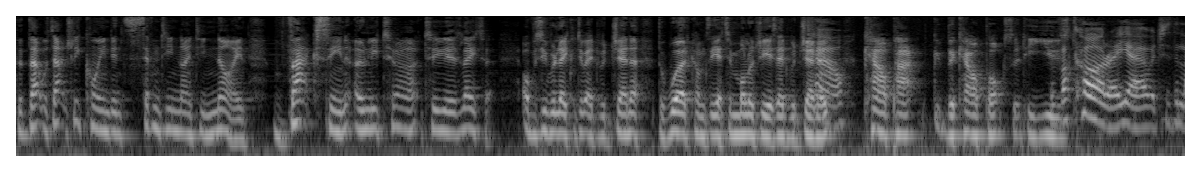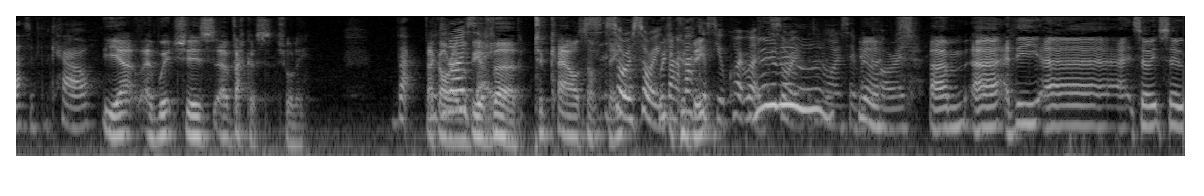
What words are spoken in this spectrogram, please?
that that was actually coined in 1799, vaccine only two, uh, two years later. Obviously, relating to Edward Jenner, the word comes, the etymology is Edward Jenner, Cow. cowpack, the cowpox that he used. vacare yeah which is the Latin for cow yeah, uh, which is uh, vacus, surely. Va- Vacare would be a verb to cow something. sorry, sorry, which it va- could be. vacus, you're quite right. No, Sorry, I no, don't know no. why I say vacare. Um, uh, the uh, so it's so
